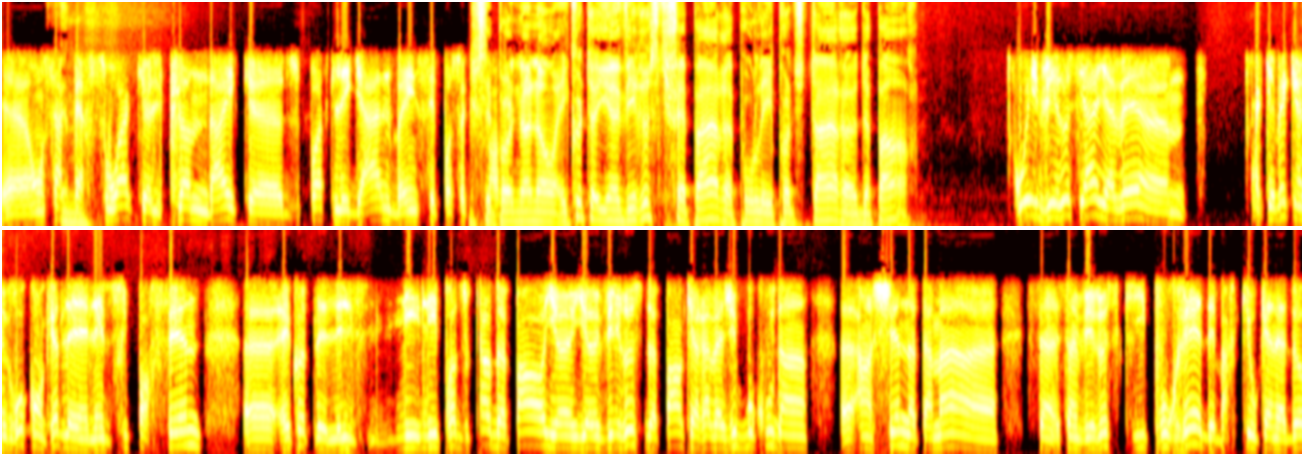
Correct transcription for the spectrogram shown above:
euh, on s'aperçoit que le Klondike euh, du pot légal, ben c'est pas ça qui se passe. pas, non, non. Écoute, il y a un virus qui fait peur pour les producteurs euh, de porc. Oui, le virus, hier, il y avait à Québec, un gros congrès de l'industrie porcine. Euh, écoute, les, producteurs de porc, il y, a un, virus de porc qui a ravagé beaucoup dans euh, en Chine, notamment. Euh, c'est un, virus qui pourrait débarquer au Canada.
